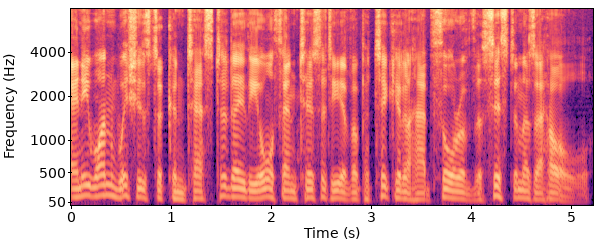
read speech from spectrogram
anyone wishes to contest today the authenticity of a particular hadith or of the system as a whole,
